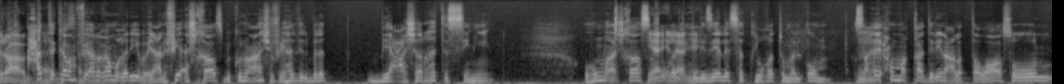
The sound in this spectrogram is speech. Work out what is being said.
رعب حتى هذه كمان في صراحة. أرقام غريبة يعني في أشخاص بيكونوا عاشوا في هذه البلد بعشرات السنين وهم أشخاص اللغة إلهي. الإنجليزية ليست لغتهم الأم صحيح هم قادرين على التواصل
